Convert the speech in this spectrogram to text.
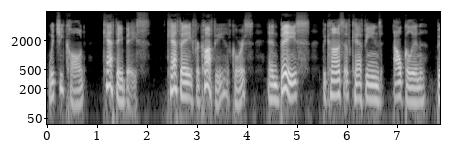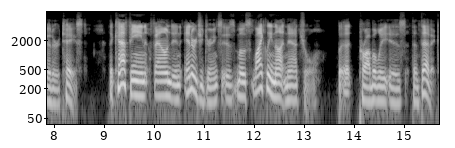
which he called "café base." Café for coffee, of course, and base because of caffeine's alkaline, bitter taste. The caffeine found in energy drinks is most likely not natural but probably is synthetic.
